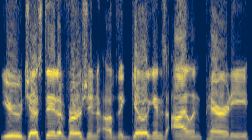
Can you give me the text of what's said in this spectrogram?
you just did a version of the Gilligan's Island parody,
